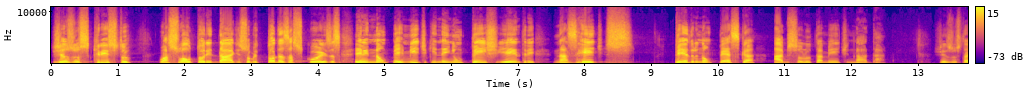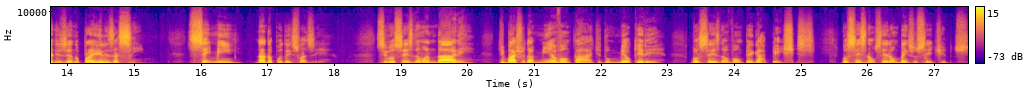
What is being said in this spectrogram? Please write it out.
Jesus Cristo, com a sua autoridade sobre todas as coisas, ele não permite que nenhum peixe entre nas redes. Pedro não pesca absolutamente nada. Jesus está dizendo para eles assim: sem mim nada podeis fazer. Se vocês não andarem debaixo da minha vontade, do meu querer, vocês não vão pegar peixes. Vocês não serão bem-sucedidos.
